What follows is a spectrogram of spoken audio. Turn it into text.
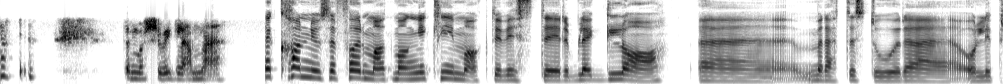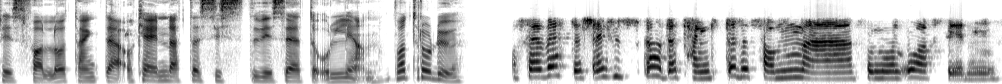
det må ikke vi glemme. Jeg kan jo se for meg at mange klimaaktivister ble glad eh, med dette store oljeprisfallet og tenkte ok, dette er siste vi ser til oljen. Hva tror du? Altså, jeg vet ikke, jeg husker at jeg tenkte det samme for noen år siden,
